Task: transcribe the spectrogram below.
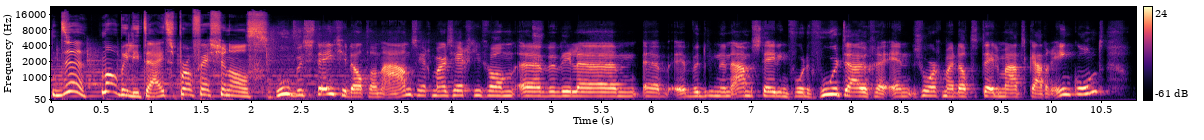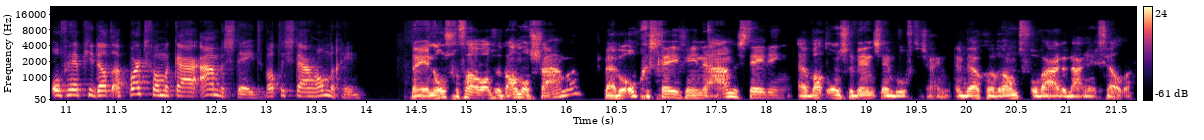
De mobiliteitsprofessionals. Hoe besteed je dat dan aan? Zeg maar, zeg je van eh, we willen, eh, we doen een aanbesteding voor de voertuigen en zorg maar dat de telematica erin komt. Of heb je dat apart van elkaar aanbesteed? Wat is daar handig in? Nee, in ons geval was het allemaal samen. We hebben opgeschreven in de aanbesteding eh, wat onze wensen en behoeften zijn en welke randvoorwaarden daarin gelden.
